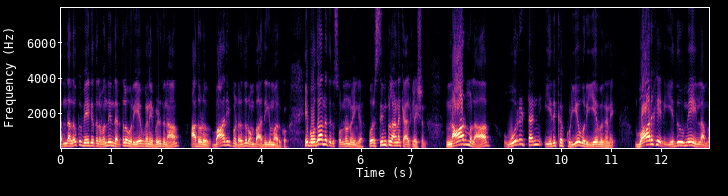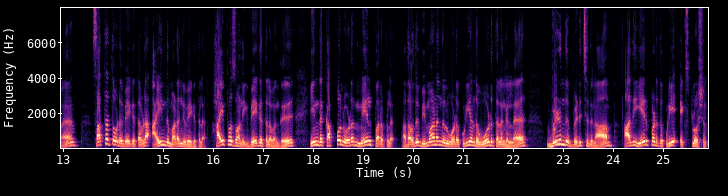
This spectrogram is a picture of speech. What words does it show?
அந்த அளவுக்கு வேகத்தில் வந்து இந்த இடத்துல ஒரு ஏவுகணை விழுதுனா அதோட பாதிப்புன்றது ரொம்ப அதிகமாக இருக்கும். இப்போ உதாரணத்துக்கு சொல்லணும்னு வைங்க. ஒரு சிம்பிளான கால்குலேஷன் நார்மலாக ஒரு டன் இருக்கக்கூடிய ஒரு ஏவுகணை. வார்ஹெட் எதுவுமே இல்லாமல் சத்தத்தோட வேகத்தை விட ஐந்து மடங்கு வேகத்தில் ஹைப்பர்சானிக் வேகத்தில் வந்து இந்த கப்பலோட மேல் பரப்பில் அதாவது விமானங்கள் ஓடக்கூடிய அந்த ஓடுதளங்களில் விழுந்து வெடிச்சதுன்னா அது ஏற்படுத்தக்கூடிய எக்ஸ்ப்ளோஷன்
